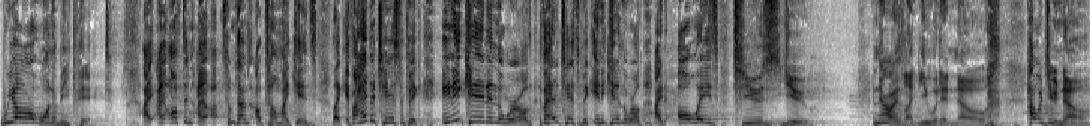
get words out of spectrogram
We all want to be picked. I, I often, I, uh, sometimes I'll tell my kids, like, if I had the chance to pick any kid in the world, if I had a chance to pick any kid in the world, I'd always choose you. And they're always like, you wouldn't know. How would you know?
